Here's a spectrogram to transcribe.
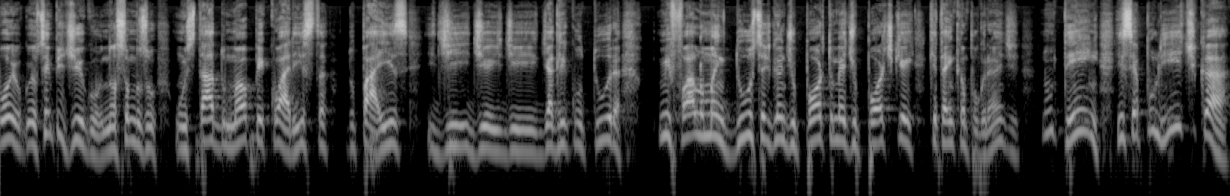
eu, eu sempre digo, nós somos um, um estado maior pecuarista do país e de, de, de, de, agricultura. Me fala uma indústria de grande porte, médio porte que está em Campo Grande? Não tem. Isso é política.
